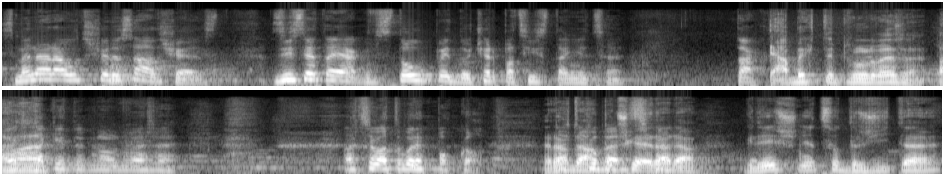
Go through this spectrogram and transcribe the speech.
Jsme na Route 66. Zjistěte, jak vstoupit do čerpací stanice. Tak, Já bych typnul dveře, já bych ale taky typnul dveře. A třeba to bude poklop. rada, počkej, rada. Když něco držíte,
